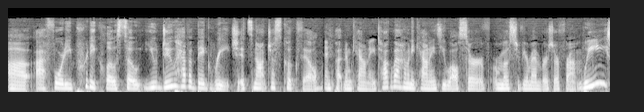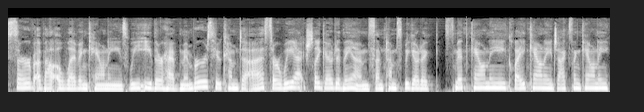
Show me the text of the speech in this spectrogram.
uh, I 40 pretty close. So you do have a big reach. It's not just Cookeville and Putnam County. Talk about how many counties you all serve or most of your members are from. We serve about 11 counties. We either have members who come to us or we actually go to them. Sometimes we go to Smith County, Clay County, Jackson County,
